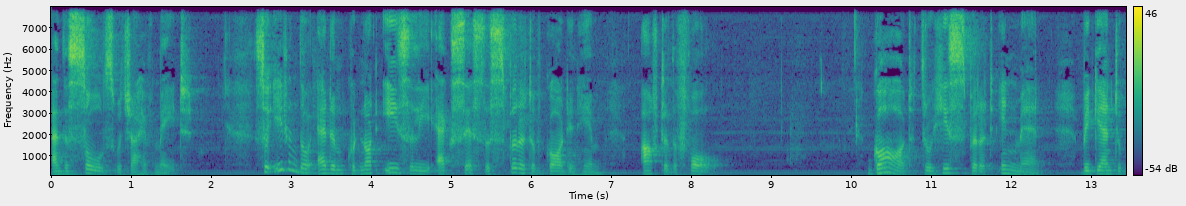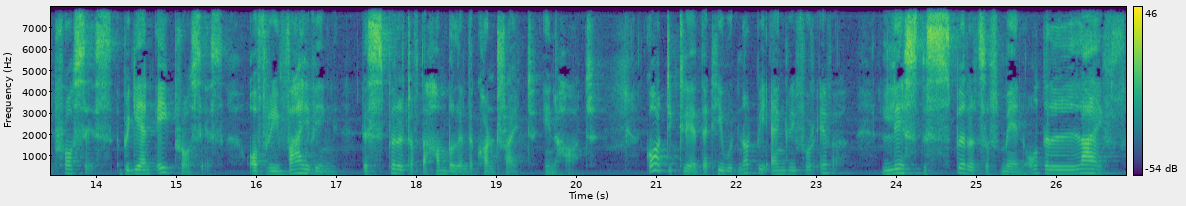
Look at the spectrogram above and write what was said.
and the souls which I have made. So even though Adam could not easily access the Spirit of God in him after the fall, God, through his Spirit in man, began to process, began a process of reviving the spirit of the humble and the contrite in heart. God declared that he would not be angry forever, lest the spirits of men or the life,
